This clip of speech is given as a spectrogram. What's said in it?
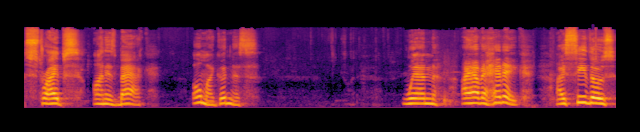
stripes on his back. Oh my goodness. When I have a headache, I see those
